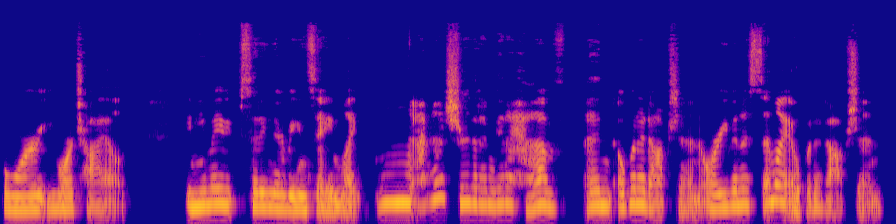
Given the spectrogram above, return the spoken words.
for your child. And you may be sitting there being saying like, mm, I'm not sure that I'm going to have an open adoption or even a semi open adoption.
